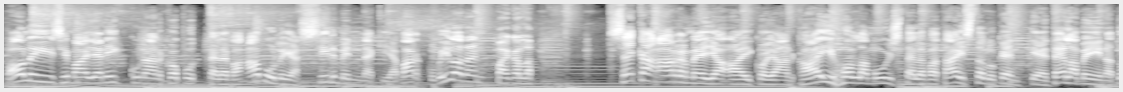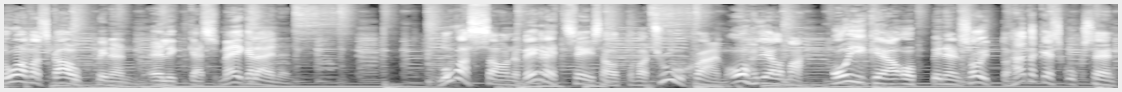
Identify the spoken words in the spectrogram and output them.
poliisimaijan ikkunan koputteleva avulias silminnäkijä Markku Vilonen Paikalla. sekä armeija-aikojaan kaiholla muisteleva taistelukenttien telamiina Tuomas Kauppinen, eli meikäläinen. Luvassa on veret seisauttava True Crime-ohjelma, oikea-oppinen soitto hätäkeskukseen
